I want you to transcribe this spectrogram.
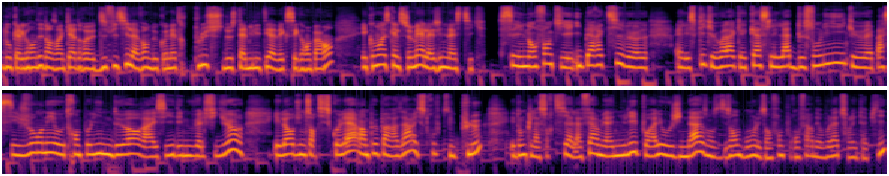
Donc elle grandit dans un cadre difficile avant de connaître plus de stabilité avec ses grands-parents. Et comment est-ce qu'elle se met à la gymnastique? C'est une enfant qui est hyper active. Euh, elle explique voilà qu'elle casse les lattes de son lit, qu'elle passe ses journées au trampoline dehors à essayer des nouvelles figures. Et lors d'une sortie scolaire, un peu par hasard, il se trouve qu'il pleut. Et donc la sortie à la ferme est annulée pour aller au gymnase en se disant bon, les enfants pourront faire des roulades sur les tapis.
